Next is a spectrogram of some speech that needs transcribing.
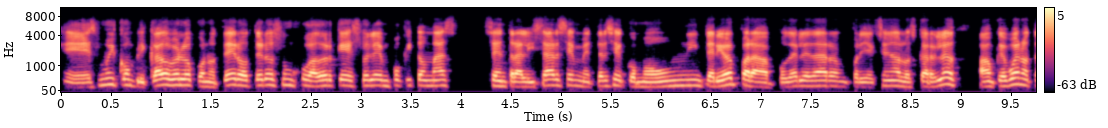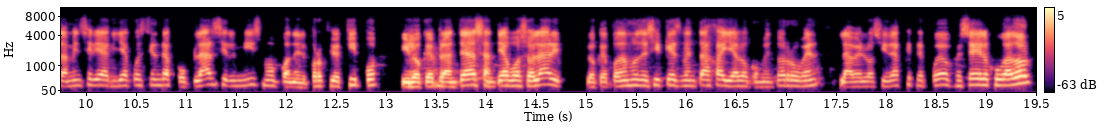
eh, es muy complicado verlo con Otero. Otero es un jugador que suele un poquito más centralizarse, meterse como un interior para poderle dar proyección a los carrileros, aunque bueno, también sería ya cuestión de acoplarse el mismo con el propio equipo y lo que plantea Santiago Solari, lo que podemos decir que es ventaja, ya lo comentó Rubén, la velocidad que te puede ofrecer el jugador,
